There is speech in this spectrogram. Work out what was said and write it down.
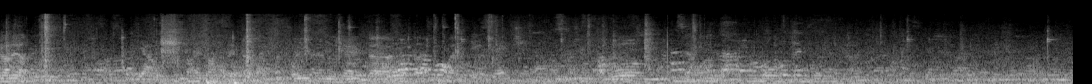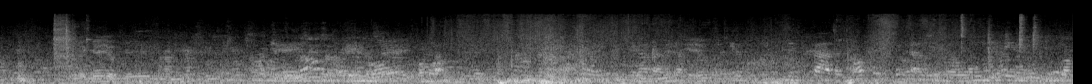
Galera. Acabou. Ok, ok. Ok, ok. Vamos lá. Deputada, qual foi a expectativa Não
